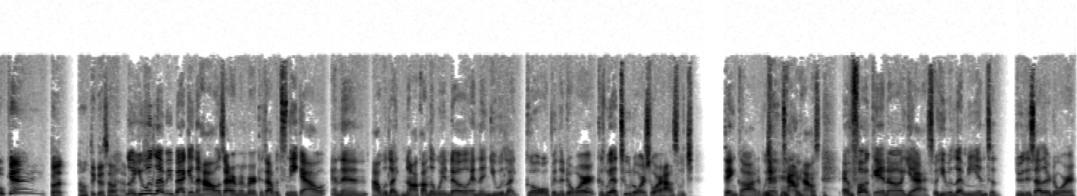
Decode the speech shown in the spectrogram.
okay, but I don't think that's how it happened. no, you would let me back in the house. I remember because I would sneak out and then I would like knock on the window and then you would like go open the door because we had two doors to our house, which thank God we had a townhouse and fucking uh yeah. So he would let me into through this other door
